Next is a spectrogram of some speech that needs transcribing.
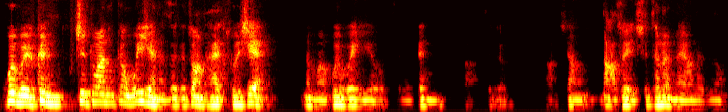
会不会有更极端、更危险的这个状态出现？那么会不会有这个更啊这个啊像纳粹希特勒那样的这种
